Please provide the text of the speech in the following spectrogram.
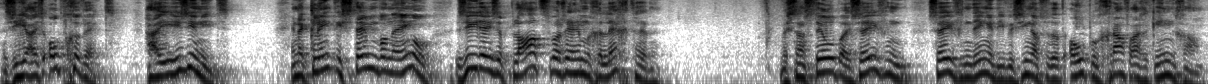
En zie, hij is opgewekt. Hij is hier niet. En dan klinkt die stem van de engel. Zie deze plaats waar ze hem gelegd hebben. We staan stil bij zeven, zeven dingen die we zien als we dat open graf eigenlijk ingaan.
